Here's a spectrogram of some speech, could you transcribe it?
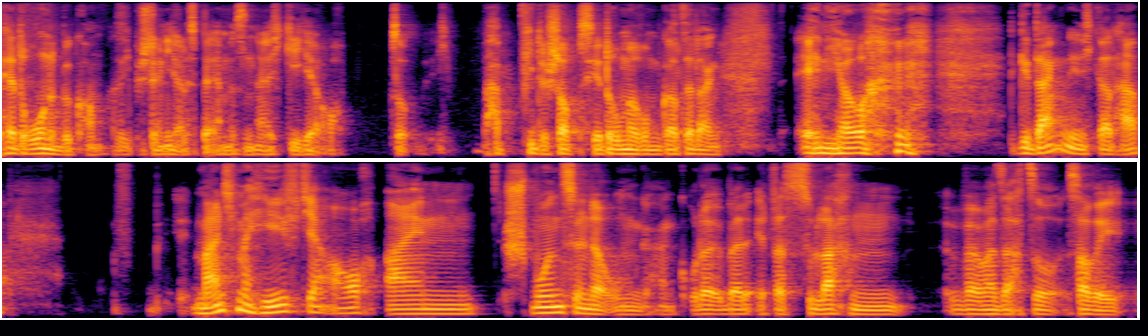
per Drohne bekommen. Also ich bestelle nicht alles bei Amazon, ich gehe hier auch so, ich habe viele Shops hier drumherum, Gott sei Dank. Anyhow, die Gedanken, den ich gerade habe, manchmal hilft ja auch ein schmunzelnder Umgang oder über etwas zu lachen, weil man sagt so, sorry,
